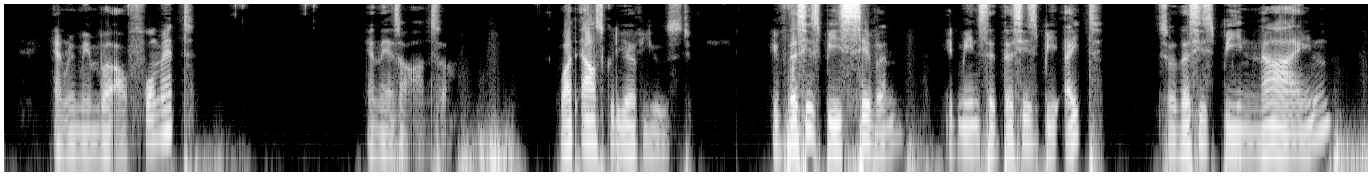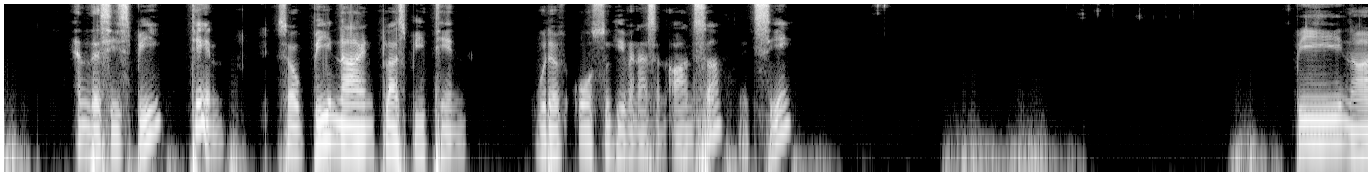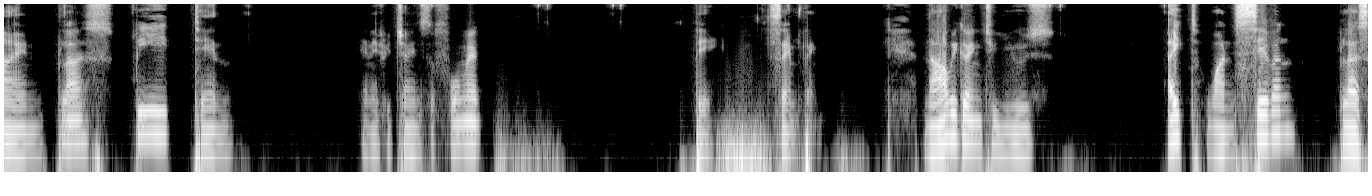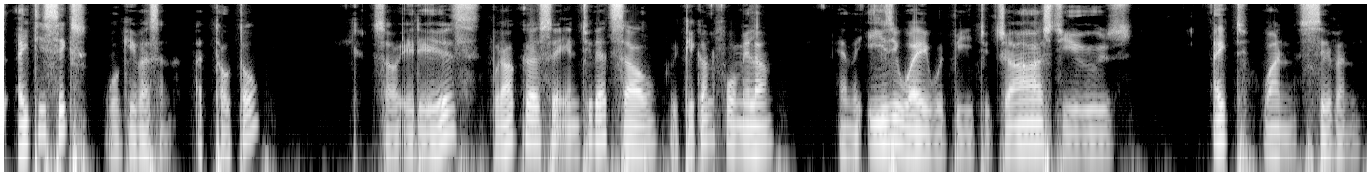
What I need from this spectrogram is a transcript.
And remember our format, and there's our answer. What else could you have used? If this is B7, it means that this is B8 so this is B9 and this is B10 so B9 plus B10 would have also given us an answer. Let's see. B9 plus B10 and if you change the format there same thing now we're going to use 817 plus 86 will give us an, a total. So it is, put our cursor into that cell, we click on formula, and the easy way would be to just use 817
